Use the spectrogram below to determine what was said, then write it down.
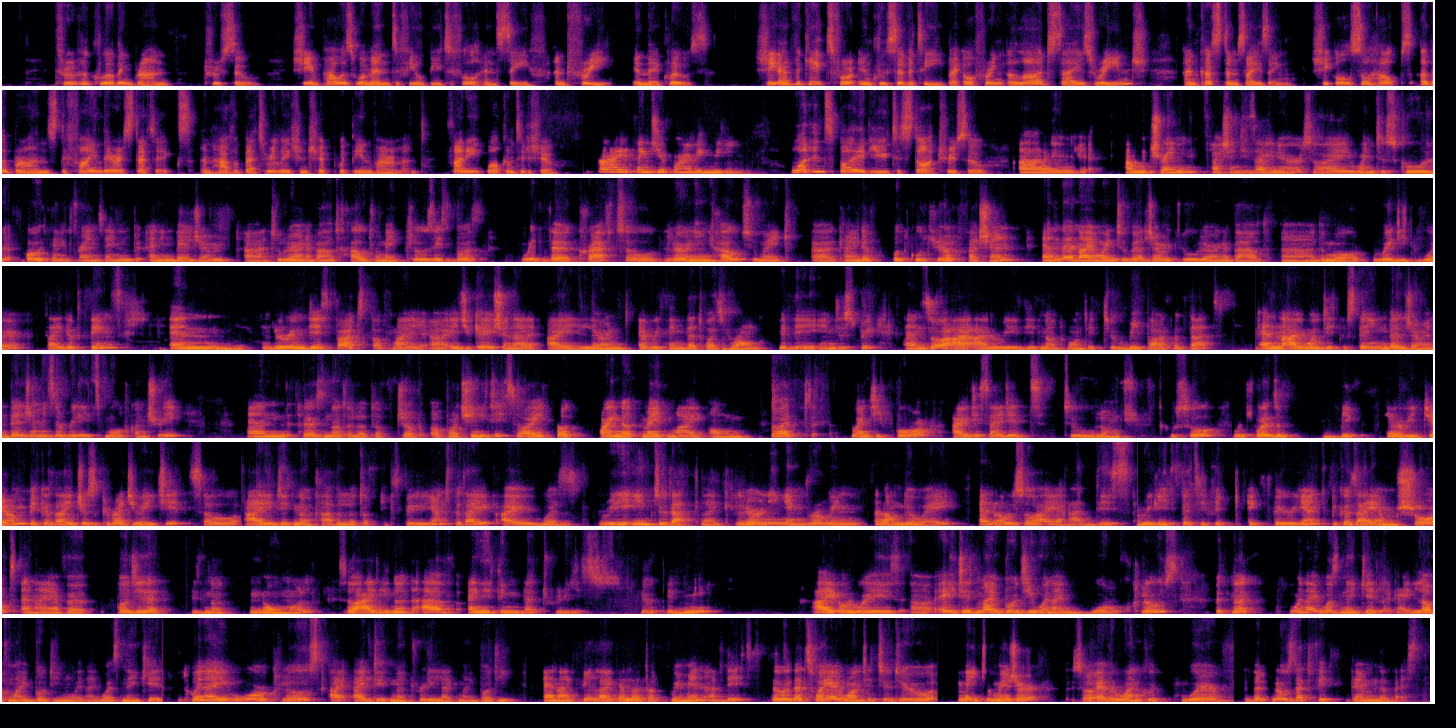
Through her clothing brand, Trousseau, she empowers women to feel beautiful and safe and free in their clothes. She advocates for inclusivity by offering a large size range and custom sizing. She also helps other brands define their aesthetics and have a better relationship with the environment. Fanny, welcome to the show. Hi, thank you for having me. What inspired you to start Trousseau? I I'm a trained fashion designer, so I went to school both in France and, and in Belgium uh, to learn about how to make clothes, both with the craft, so learning how to make a kind of haute couture fashion. And then I went to Belgium to learn about uh, the more ready to wear side of things. And during this part of my uh, education, I, I learned everything that was wrong with the industry. And so I, I really did not want it to be part of that and I wanted to stay in Belgium. And Belgium is a really small country, and there's not a lot of job opportunities. So I thought, why not make my own? So at 24, I decided to launch Trousseau, which was a big scary jump because I just graduated. So I did not have a lot of experience, but I, I was really into that, like learning and growing along the way. And also, I had this really specific experience because I am short and I have a body that is not normal. So I did not have anything that really suited me. I always uh, hated my body when I wore clothes, but not when I was naked. Like I love my body when I was naked. But when I wore clothes, I, I did not really like my body. And I feel like a lot of women have this. So that's why I wanted to do made to measure so everyone could wear the clothes that fit them the best.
